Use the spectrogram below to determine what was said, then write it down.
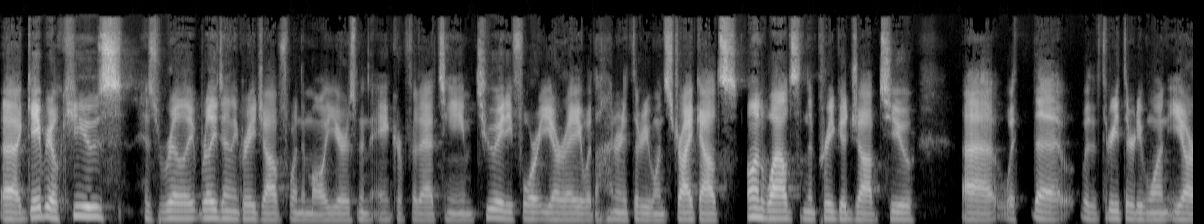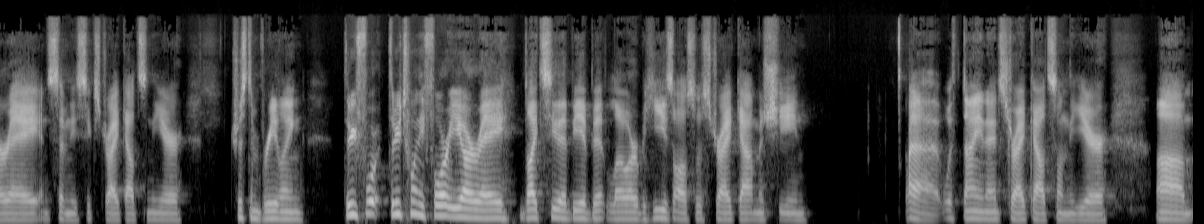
uh, Gabriel Hughes has really, really done a great job for them all year. Has been the anchor for that team. 284 ERA with 131 strikeouts. Owen Wild's done a pretty good job too, uh, with the with a 331 ERA and 76 strikeouts in the year. Tristan Vreeling, 324 ERA. I'd like to see that be a bit lower, but he's also a strikeout machine uh, with 99 strikeouts on the year. Um,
